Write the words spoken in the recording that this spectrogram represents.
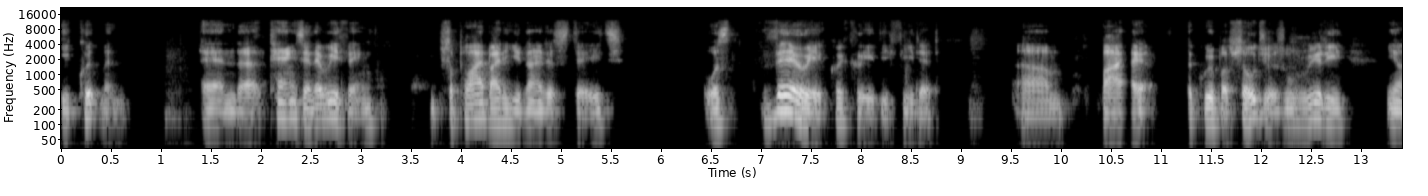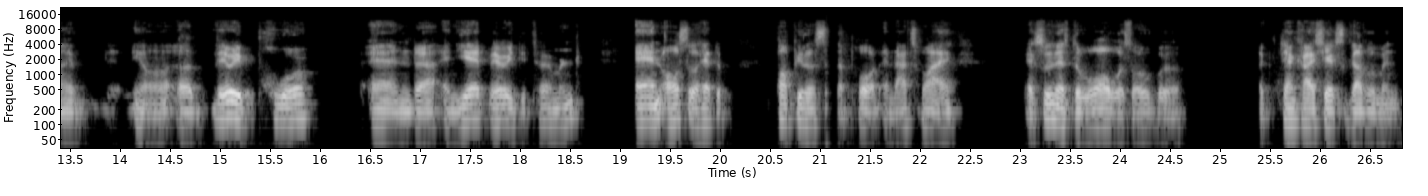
equipment and uh, tanks and everything supplied by the United States, was very quickly defeated um, by a group of soldiers who really, you know, you know, uh, very poor and uh, and yet very determined, and also had the popular support, and that's why as soon as the war was over, Chiang Kai-shek's government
